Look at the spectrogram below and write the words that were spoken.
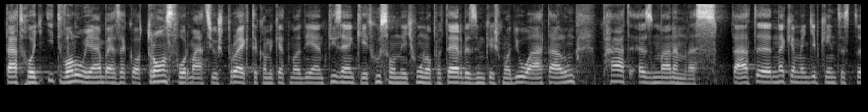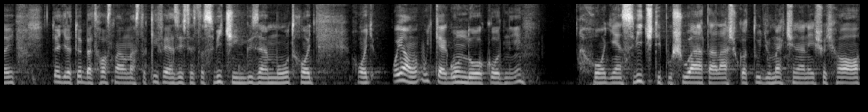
Tehát, hogy itt valójában ezek a transformációs projektek, amiket majd ilyen 12-24 hónapra tervezünk, és majd jó átállunk, hát ez már nem lesz. Tehát eh, nekem egyébként ezt hogy egyre többet használom ezt a kifejezést, ezt a switching üzemmód, hogy, hogy olyan úgy kell gondolkodni, hogy ilyen switch típusú átállásokat tudjuk megcsinálni, és hogyha a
